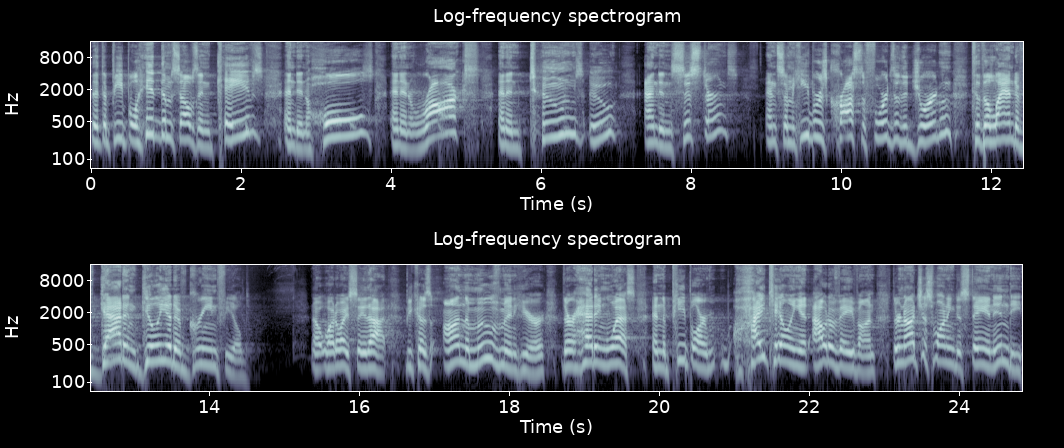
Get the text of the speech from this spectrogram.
that the people hid themselves in caves and in holes and in rocks and in tombs, ooh, and in cisterns. and some Hebrews crossed the fords of the Jordan to the land of Gad and Gilead of Greenfield. Now, why do I say that? Because on the movement here, they're heading west, and the people are hightailing it out of Avon. They're not just wanting to stay in Indy,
